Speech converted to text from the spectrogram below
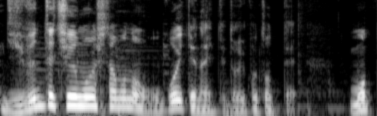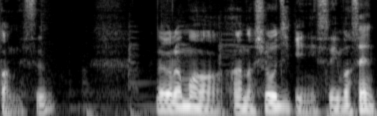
自分で注文したものを覚えてないってどういうことって思ったんです。だからまああの正直に「すいません」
